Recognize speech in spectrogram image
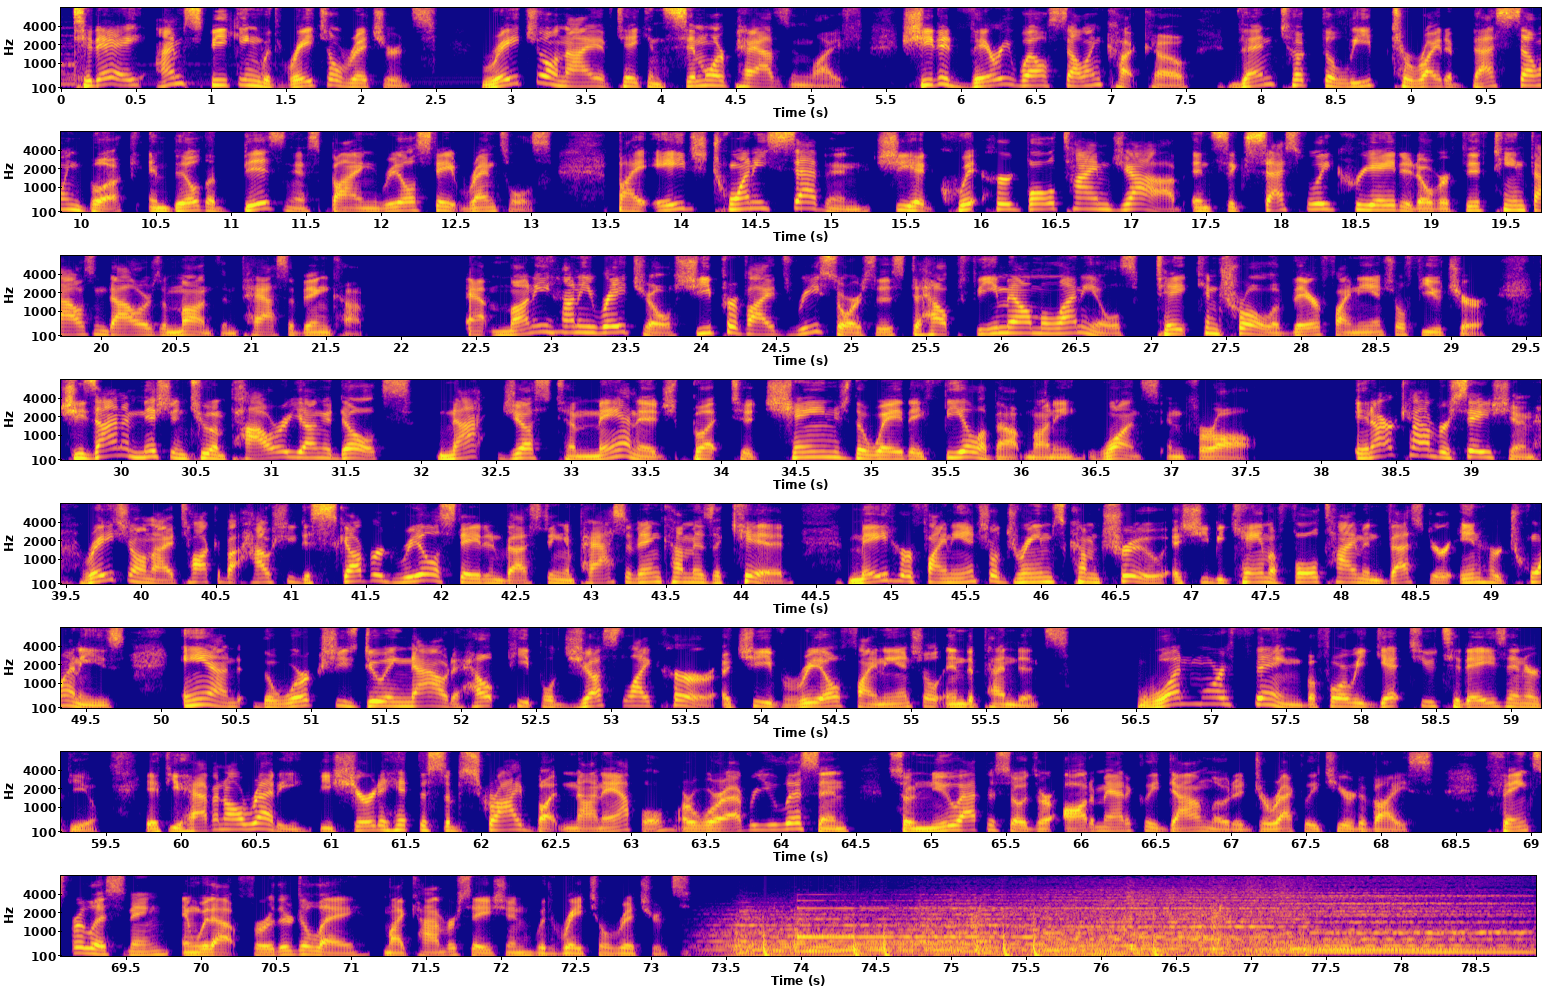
Today, I'm speaking with Rachel Richards. Rachel and I have taken similar paths in life. She did very well selling Cutco, then took the leap to write a best selling book and build a business buying real estate rentals. By age 27, she had quit her full time job and successfully created over $15,000 a month in passive income. At Money Honey Rachel, she provides resources to help female millennials take control of their financial future. She's on a mission to empower young adults not just to manage, but to change the way they feel about money once and for all. In our conversation, Rachel and I talk about how she discovered real estate investing and passive income as a kid, made her financial dreams come true as she became a full time investor in her 20s, and the work she's doing now to help people just like her achieve real financial independence. One more thing before we get to today's interview. If you haven't already, be sure to hit the subscribe button on Apple or wherever you listen so new episodes are automatically downloaded directly to your device. Thanks for listening. And without further delay, my conversation with Rachel Richards.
